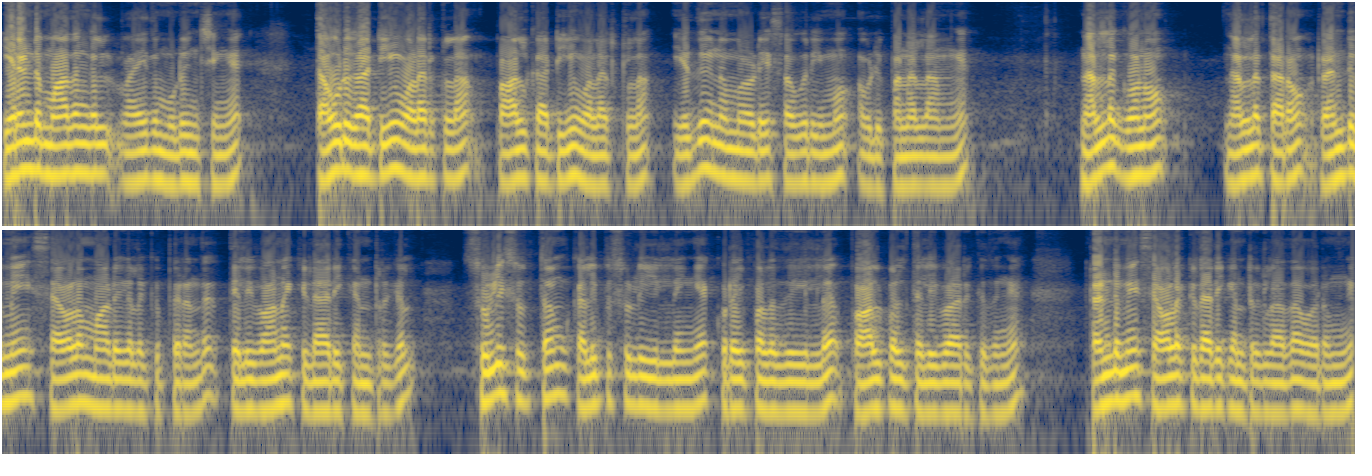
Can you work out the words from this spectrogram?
இரண்டு மாதங்கள் வயது முடிஞ்சுங்க. தவிடு காட்டியும் வளர்க்கலாம் பால் காட்டியும் வளர்க்கலாம். எது நம்மளுடைய சௌகரியமோ அப்படி பண்ணலாமுங்க. நல்ல குணம் நல்ல தரம். ரெண்டுமே செவல மாடுகளுக்கு பிறந்த தெளிவான கிடாரி கன்றுகள். சுழி சுத்தம் கழிப்பு சுழி இல்லைங்க குறைப்பழுது இல்லை பால் பல் தெளிவாக இருக்குதுங்க. ரெண்டுமே செவல கிடாரி கன்றுகளாக தான் வருங்க.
